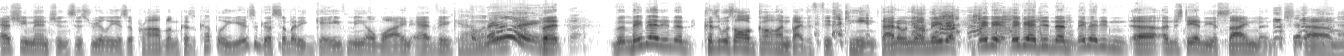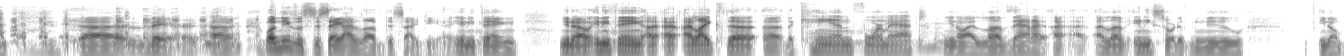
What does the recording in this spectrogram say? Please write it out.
as she mentions, this really is a problem because a couple of years ago somebody gave me a wine advent calendar. Really? But but maybe I didn't because it was all gone by the fifteenth. I don't know. Maybe maybe maybe I didn't maybe I didn't uh, understand the assignment um, uh, there. Uh, well, needless to say, I love this idea. Anything, you know, anything. I, I, I like the uh, the can format. Mm-hmm. You know, I love that. I, I I love any sort of new, you know,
